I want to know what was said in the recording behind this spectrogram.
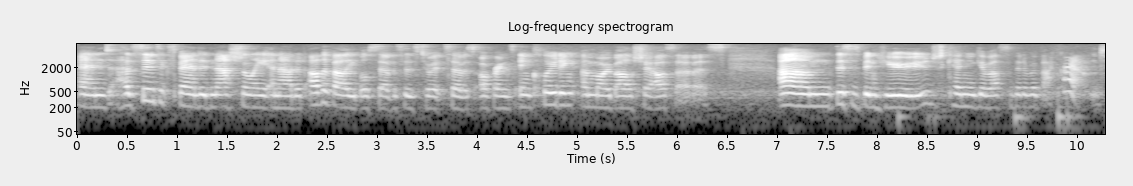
and has since expanded nationally and added other valuable services to its service offerings, including a mobile shower service. Um, this has been huge. Can you give us a bit of a background?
